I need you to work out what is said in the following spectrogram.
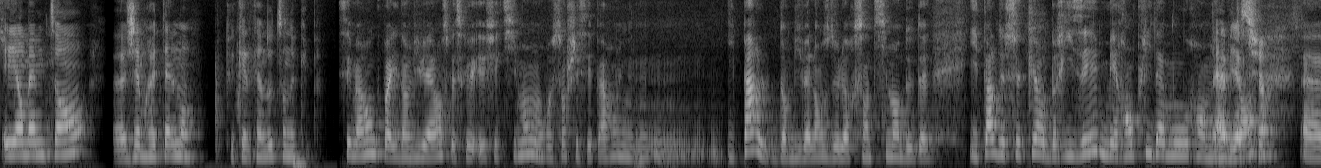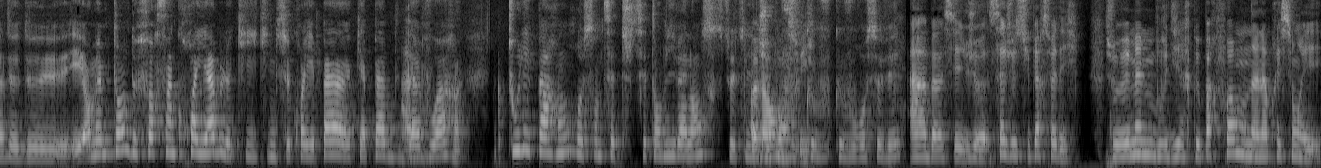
Et en même temps, euh, j'aimerais tellement que quelqu'un d'autre s'en occupe. C'est marrant que vous parliez d'ambivalence parce qu'effectivement, on ressent chez ses parents, ils parlent d'ambivalence de leurs sentiments, de, ils parlent de ce cœur brisé mais rempli d'amour en même ah, bien temps. Sûr. Euh, de, et en même temps de force incroyable qu'ils qui ne se croyaient pas capables ah. d'avoir. Tous les parents ressentent cette, cette ambivalence, les ah, parents que, vous, que, vous, recevez Ah bah je, ça je suis persuadée. Je vais même vous dire que parfois on a l'impression, et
